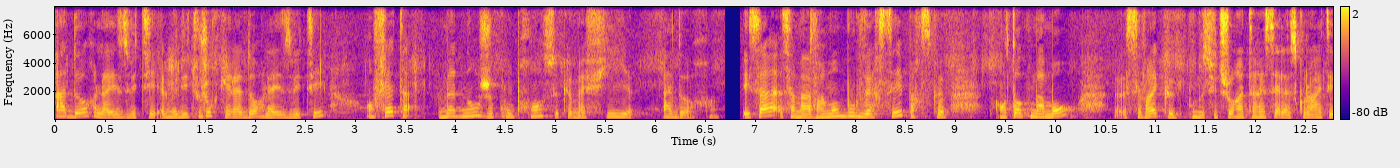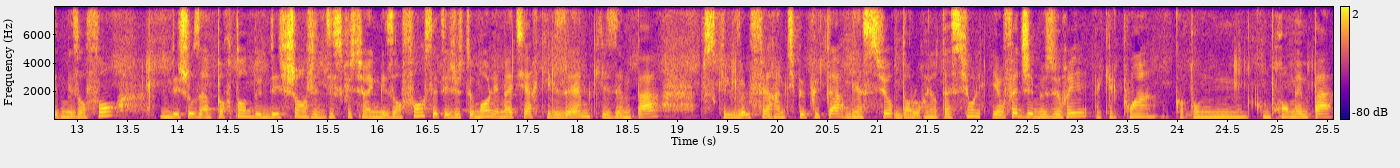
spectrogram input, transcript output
adore la SVT. Elle me dit toujours qu'elle adore la SVT. En fait, maintenant, je comprends ce que ma fille adore. Et ça, ça m'a vraiment bouleversée parce que, en tant que maman, euh, c'est vrai que je me suis toujours intéressée à la scolarité de mes enfants. Une des choses importantes d'échange et de discussion avec mes enfants, c'était justement les matières qu'ils aiment, qu'ils n'aiment pas, ce qu'ils veulent faire un petit peu plus tard, bien sûr, dans l'orientation. Et en fait, j'ai mesuré à quel point, quand on ne comprend même pas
